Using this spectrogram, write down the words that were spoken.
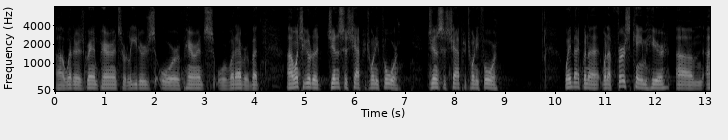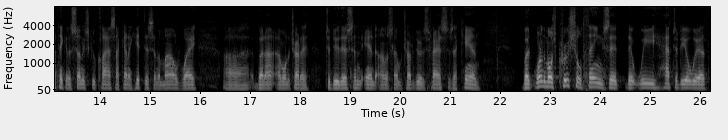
uh, whether it's grandparents or leaders or parents or whatever. But I want you to go to Genesis chapter 24. Genesis chapter 24 way back when I when I first came here, um, I think in a Sunday school class I kind of hit this in a mild way, uh, but I, I want to try to to do this, and, and honestly, I'm to try to do it as fast as I can. But one of the most crucial things that that we have to deal with,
